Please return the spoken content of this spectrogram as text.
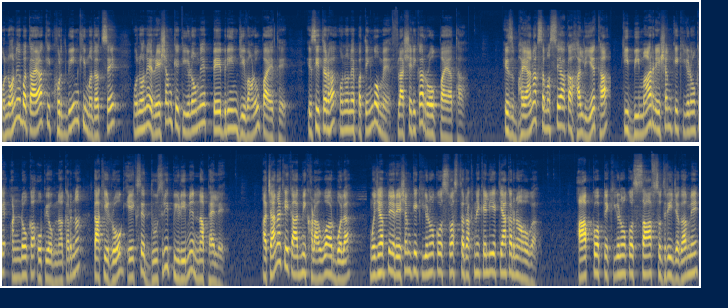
उन्होंने बताया कि खुर्दबीन की मदद से उन्होंने रेशम के कीड़ों में पेबरीन जीवाणु पाए थे। इसी तरह उन्होंने पतिंगों में फ्लैशरी का रोग पाया था। इस भयानक समस्या का हल ये था कि बीमार रेशम के कीड़ों के अंडों का उपयोग न करना ताकि रोग एक से दूसरी पीढ़ी में न फैले। अचानक एक आदमी खड़ा हुआ और बोला, मुझे अपने रेशम के कीड़ों को स्वस्थ रखने के लिए क्या करना होगा? आपको अपने कीड़ों को साफ़ सुथरी जगह में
